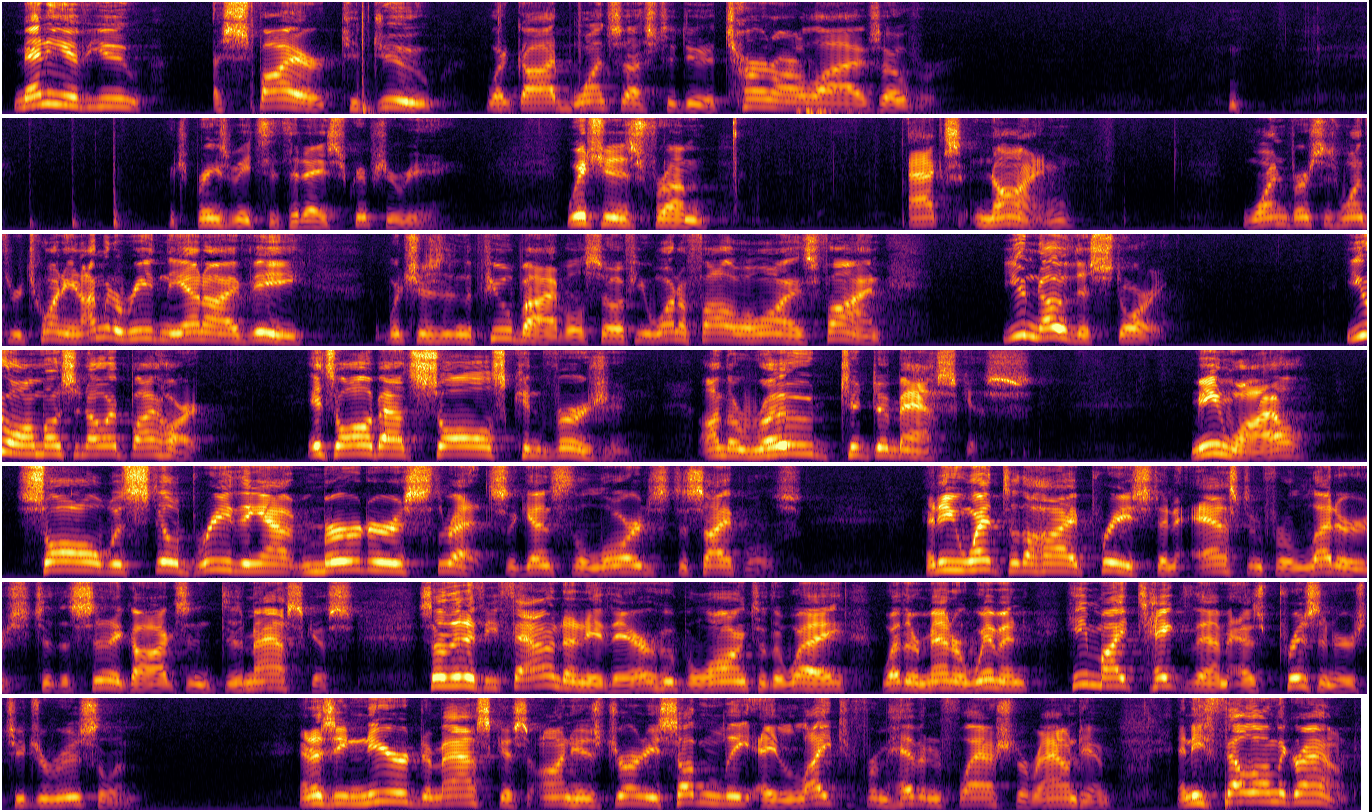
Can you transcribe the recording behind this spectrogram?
Many of you aspire to do what God wants us to do, to turn our lives over. Which brings me to today's scripture reading, which is from Acts 9, 1 verses 1 through 20. And I'm going to read in the NIV which is in the Pew Bible, so if you want to follow along, it's fine. You know this story. You almost know it by heart. It's all about Saul's conversion on the road to Damascus. Meanwhile, Saul was still breathing out murderous threats against the Lord's disciples. And he went to the high priest and asked him for letters to the synagogues in Damascus, so that if he found any there who belonged to the way, whether men or women, he might take them as prisoners to Jerusalem. And as he neared Damascus on his journey, suddenly a light from heaven flashed around him, and he fell on the ground.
